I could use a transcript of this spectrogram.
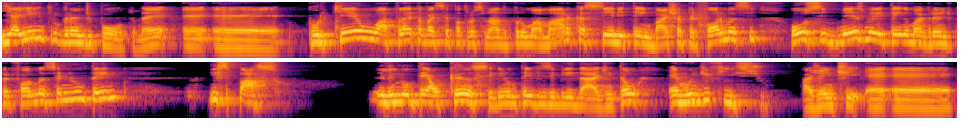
E aí entra o grande ponto, né? É, é, por que o atleta vai ser patrocinado por uma marca se ele tem baixa performance ou se mesmo ele tendo uma grande performance ele não tem espaço, ele não tem alcance, ele não tem visibilidade. Então é muito difícil a gente é, é,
